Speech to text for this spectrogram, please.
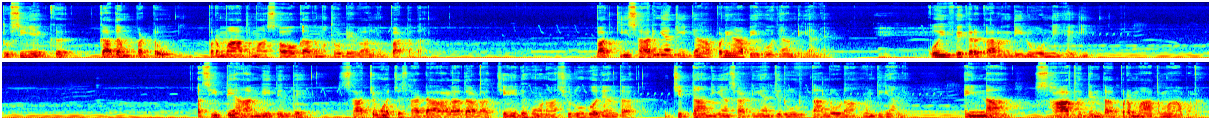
ਤੁਸੀਂ ਇੱਕ ਕਦਮ ਪਟੋ, ਪਰਮਾਤਮਾ 100 ਕਦਮ ਤੁਹਾਡੇ ਵੱਲ ਨੂੰ ਪੱਟਦਾ। ਬਾਕੀ ਸਾਰੀਆਂ ਚੀਜ਼ਾਂ ਆਪਣੇ ਆਪ ਹੀ ਹੋ ਜਾਂਦੀਆਂ ਨੇ। ਕੋਈ ਫਿਕਰ ਕਰਨ ਦੀ ਲੋੜ ਨਹੀਂ ਹੈਗੀ। ਅਸੀਂ ਧਿਆਨ ਨਹੀਂ ਦਿੰਦੇ। ਸੱਚਮੁੱਚ ਸਾਡਾ ਆਲਾ ਦਾਲਾ ਚੇਂਜ ਹੋਣਾ ਸ਼ੁਰੂ ਹੋ ਜਾਂਦਾ ਜਿੱਦਾਂ ਦੀਆਂ ਸਾਡੀਆਂ ਜ਼ਰੂਰਤਾਂ ਲੋੜਾਂ ਹੁੰਦੀਆਂ ਨੇ। ਇੰਨਾ ਸਾਥ ਦਿੰਦਾ ਪ੍ਰਮਾਤਮਾ ਆਪਣਾ।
